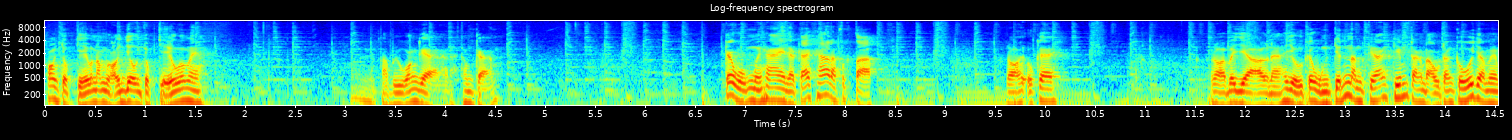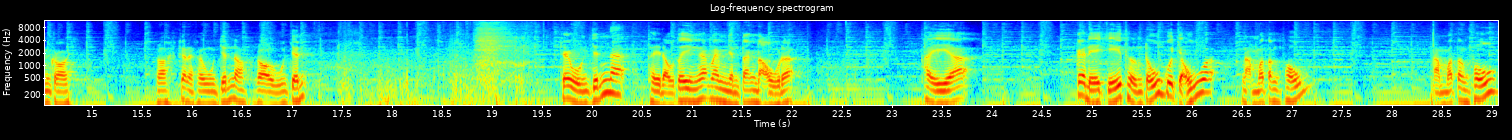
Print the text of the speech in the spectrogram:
Có một chục triệu, năm gọi vô một chục triệu đó em. Tao bị quán gà thông cảm. Cái quận 12 là cái khá là phức tạp. Rồi, ok. Rồi, bây giờ nè ví dụ cái quận 9 anh ráng kiếm trang đầu, trang cuối cho em coi. Rồi, cái này phải quận 9 đâu? Rồi, quận 9 cái quận 9 á thì đầu tiên á mấy em nhìn tăng đầu đó. Thì á cái địa chỉ thường trú của chủ á nằm ở Tân Phú. Nằm ở Tân Phú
